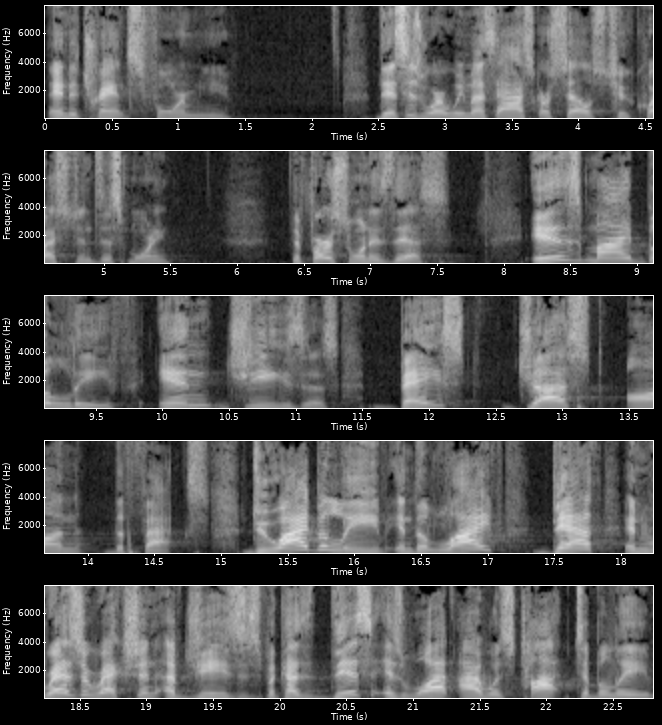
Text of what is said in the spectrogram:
and to transform you? This is where we must ask ourselves two questions this morning. The first one is this Is my belief in Jesus based just on the facts. Do I believe in the life, death, and resurrection of Jesus because this is what I was taught to believe?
